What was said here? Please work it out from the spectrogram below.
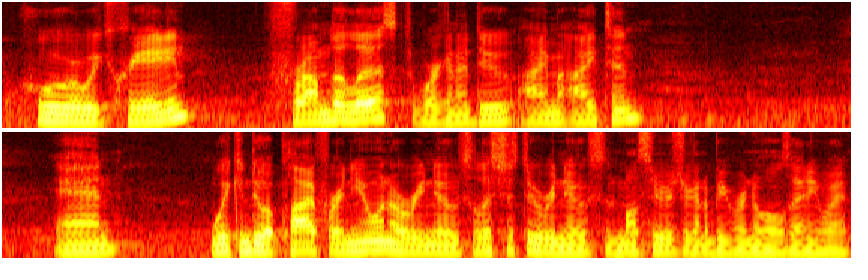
Who are we creating? From the list, we're going to do I'm ITIN. And we can do apply for a new one or renew. So let's just do renew, since most of yours are going to be renewals anyway.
